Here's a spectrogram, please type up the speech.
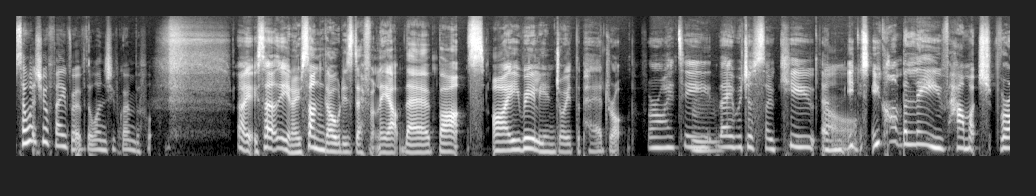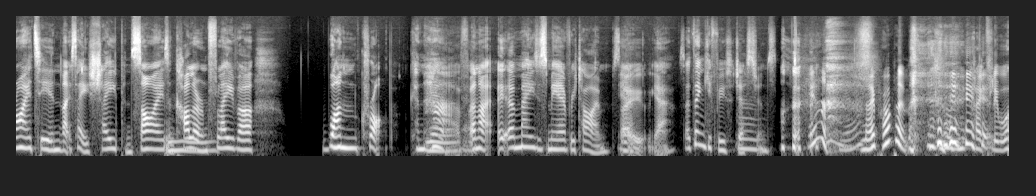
So, what's your favourite of the ones you've grown before? Oh, so you know, sun gold is definitely up there, but I really enjoyed the pear drop variety. Mm. They were just so cute, and you, you can't believe how much variety in, like say, shape and size and color and Mm. flavor one crop can Yeah. have, and I, it amazes me every time. So Yeah. yeah, so thank you for your suggestions. Yeah, Yeah. no problem. Hopefully, we'll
